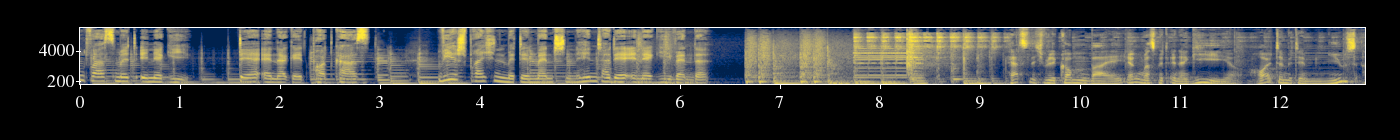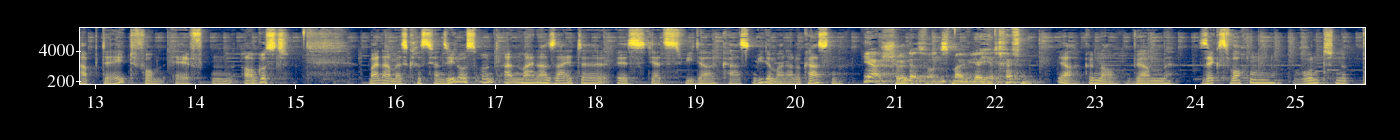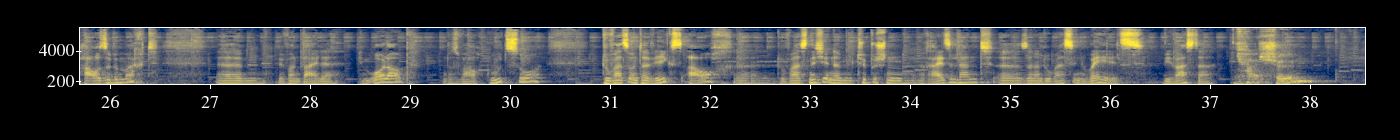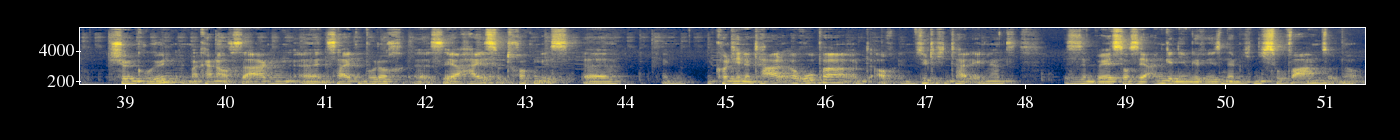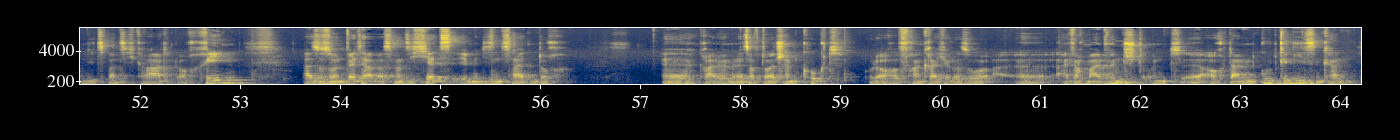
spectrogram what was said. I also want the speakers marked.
Speaker 1: Irgendwas mit Energie. Der Energate Podcast. Wir sprechen mit den Menschen hinter der Energiewende.
Speaker 2: Herzlich willkommen bei Irgendwas mit Energie. Heute mit dem News Update vom 11. August. Mein Name ist Christian Silos und an meiner Seite ist jetzt wieder Carsten Wiedemann. Hallo Carsten.
Speaker 3: Ja, schön, dass wir uns mal wieder hier treffen.
Speaker 2: Ja, genau. Wir haben sechs Wochen rund eine Pause gemacht. Ähm, wir waren beide im Urlaub und das war auch gut so. Du warst unterwegs auch. Äh, du warst nicht in einem typischen Reiseland, äh, sondern du warst in Wales. Wie war's da?
Speaker 3: Ja, schön. Schön grün und man kann auch sagen, äh, in Zeiten, wo doch sehr heiß und trocken ist, in Kontinentaleuropa und auch im südlichen Teil Englands, ist es in Wales doch sehr angenehm gewesen, nämlich nicht so warm, so um die 20 Grad und auch Regen. Also so ein Wetter, was man sich jetzt eben in diesen Zeiten doch äh, gerade wenn man jetzt auf Deutschland guckt oder auch auf Frankreich oder so, äh, einfach mal wünscht und äh, auch dann gut genießen kann,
